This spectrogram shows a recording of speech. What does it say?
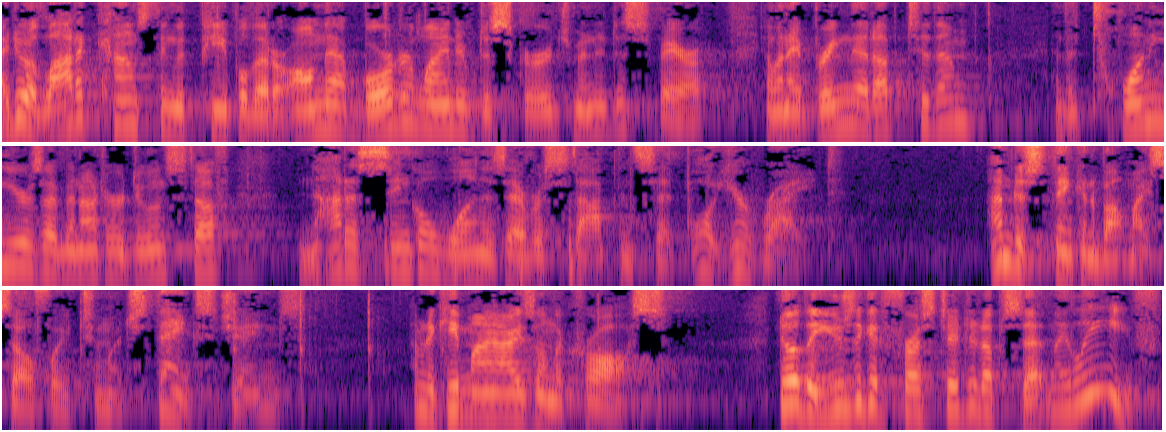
I do a lot of counseling with people that are on that borderline of discouragement and despair. And when I bring that up to them, in the 20 years I've been out here doing stuff, not a single one has ever stopped and said, Boy, you're right. I'm just thinking about myself way too much. Thanks, James. I'm going to keep my eyes on the cross. No, they usually get frustrated, upset, and they leave.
